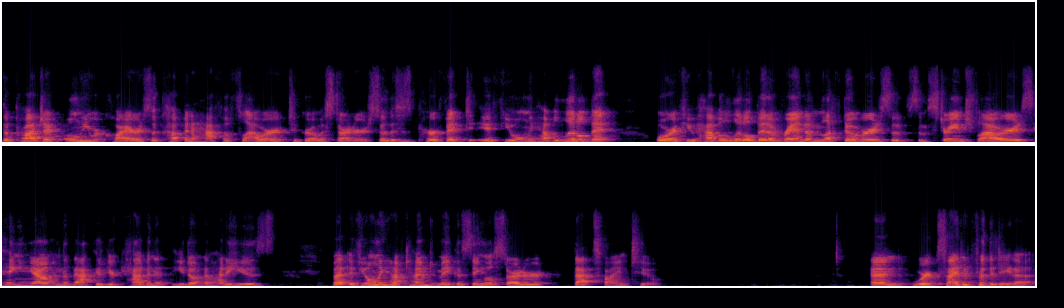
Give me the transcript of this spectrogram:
The project only requires a cup and a half of flour to grow a starter. So this is perfect if you only have a little bit, or if you have a little bit of random leftovers of some strange flours hanging out in the back of your cabinet that you don't know how to use. But if you only have time to make a single starter, that's fine too. And we're excited for the data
